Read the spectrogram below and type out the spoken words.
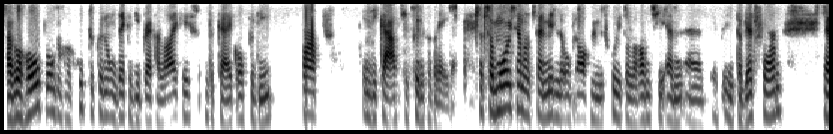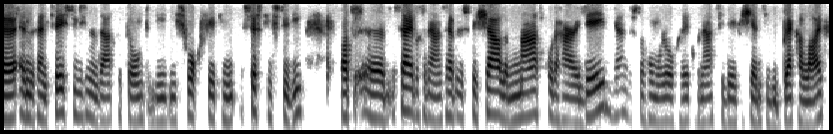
Maar we hopen ook nog een groep te kunnen ontdekken die BRCA-like is, om te kijken of we die PARP indicatie kunnen verbreden. Dat zou mooi zijn, want het zijn middelen over het algemeen met goede tolerantie en uh, in tabletvorm. Uh, en er zijn twee studies inderdaad getoond, die, die SWOG 14-16-studie. Wat uh, zij hebben gedaan, ze hebben een speciale maat voor de HRD, dus de homologe recombinatiedeficiëntie, die BRCA-like,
